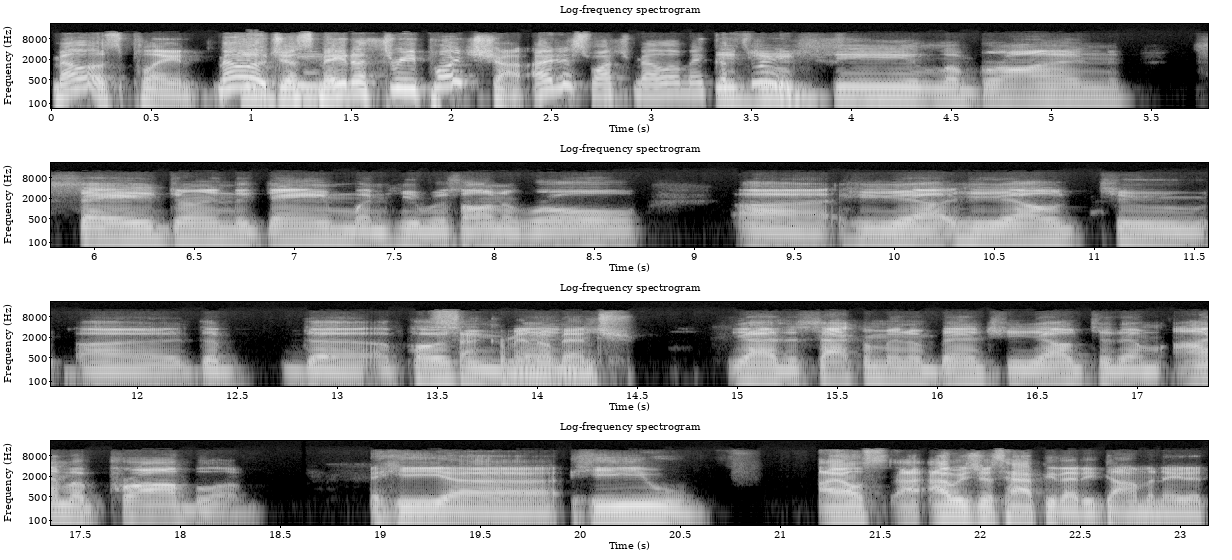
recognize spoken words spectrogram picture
Melo's playing. Melo Did just you- made a three point shot. I just watched Melo make a Did three. you see LeBron say during the game when he was on a roll? Uh, he yell- he yelled to uh the the opposing Sacramento bench. Yeah, the Sacramento bench. He yelled to them, "I'm a problem." He uh he. I also I, was just happy that he dominated.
